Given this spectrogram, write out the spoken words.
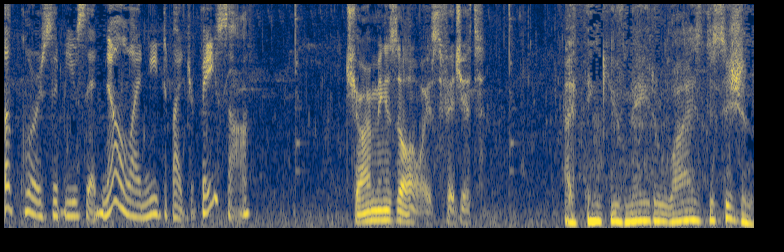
Of course, if you said no, I'd need to bite your face off. Charming as always, Fidget. I think you've made a wise decision.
